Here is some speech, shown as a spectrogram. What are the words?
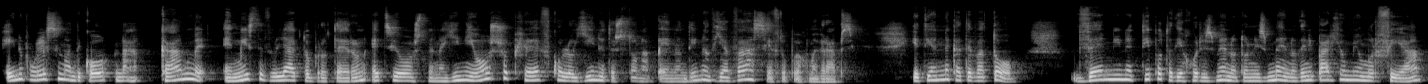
είναι πολύ σημαντικό να κάνουμε εμείς τη δουλειά εκ των προτέρων, έτσι ώστε να γίνει όσο πιο εύκολο γίνεται στον απέναντι να διαβάσει αυτό που έχουμε γράψει. Γιατί αν είναι κατεβατό, δεν είναι τίποτα διαχωρισμένο, τονισμένο, δεν υπάρχει ομοιομορφία,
